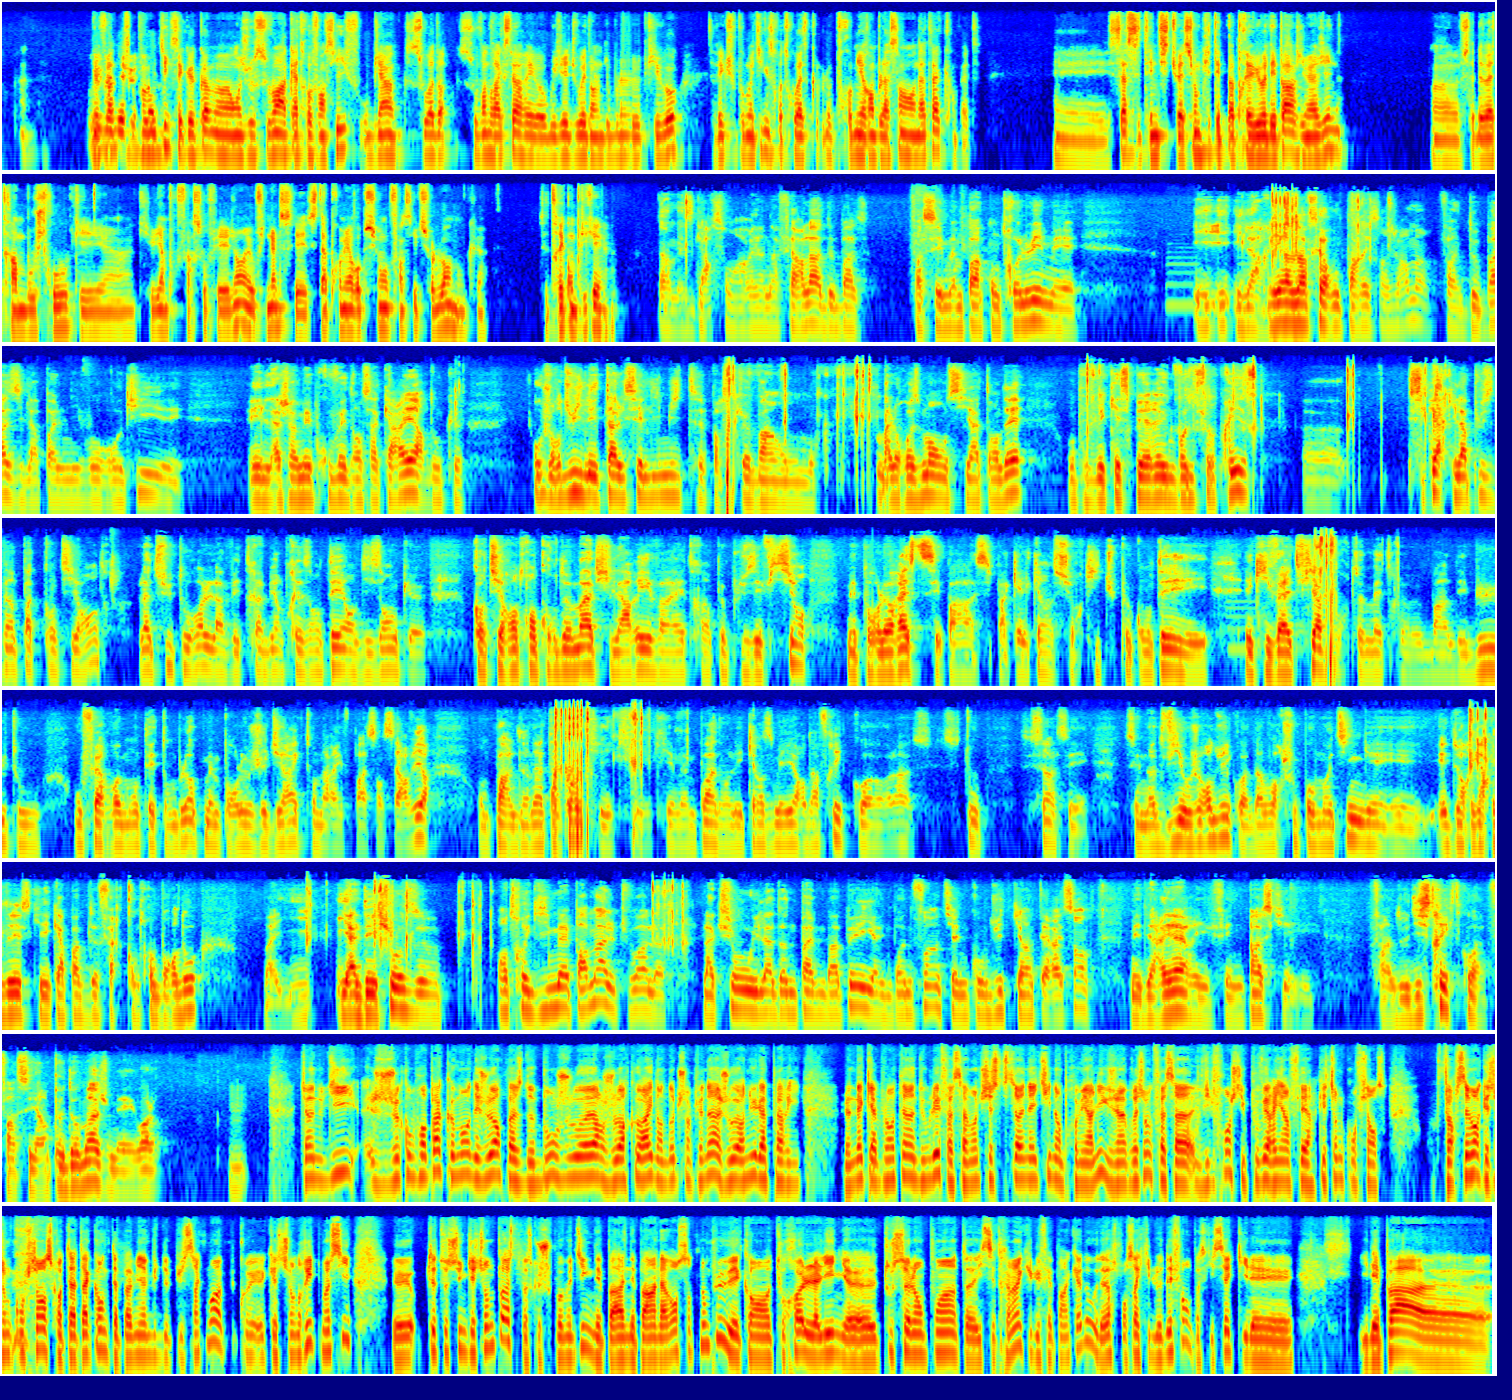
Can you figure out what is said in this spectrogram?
Le problème des Choupo-Moting, c'est que comme on joue souvent à 4 offensifs, ou bien soit, souvent Draxler est obligé de jouer dans le double pivot, ça fait que Choupo-Moting se retrouve être le premier remplaçant en attaque en fait. Et ça, c'était une situation qui n'était pas prévue au départ, j'imagine. Euh, ça devait être un bouche-trou qui, euh, qui vient pour faire souffler les gens. Et au final, c'est ta première option offensive sur le banc. Donc, euh, c'est très compliqué. Non, mais ce garçon a rien à faire là de base. Enfin, c'est même pas contre lui, mais il, il a rien à faire au Paris Saint-Germain. Enfin, de base, il n'a pas le niveau requis et, et il l'a jamais prouvé dans sa carrière. Donc, aujourd'hui, il étale ses limites parce que, ben, malheureusement, on s'y attendait on pouvait qu'espérer une bonne surprise. Euh, c'est clair qu'il a plus d'impact quand il rentre. Là-dessus, Tourol l'avait très bien présenté en disant que quand il rentre en cours de match, il arrive à être un peu plus efficient. Mais pour le reste, c'est pas c'est pas quelqu'un sur qui tu peux compter et, qui va être fiable pour te mettre euh, ben, des buts ou, faire remonter ton bloc. Même pour le jeu direct, on n'arrive pas à s'en servir. On parle d'un attaquant qui, qui, qui, même pas dans les 15 meilleurs d'Afrique. Quoi. Voilà, c'est tout. C'est ça, c'est notre vie aujourd'hui, quoi, d'avoir Choupo-Moting et, et, de regarder ce qu'il est capable de faire contre Bordeaux. Bah, il, y, a des choses, euh, entre guillemets, pas mal, tu vois. L'action où il la donne pas Mbappé, il y a une bonne feinte, il y a une conduite qui est intéressante, mais derrière, il fait une passe qui est de district, quoi. Enfin, c'est un peu dommage, mais voilà. Tiens, on nous dit Je comprends pas comment des joueurs passent de bons joueurs, joueurs corrects dans d'autres championnats, à joueurs nuls à Paris. Le mec a planté un doublé face à Manchester United en première ligue. J'ai l'impression que face à Villefranche, il pouvait rien faire. Question de confiance. Forcément, question de confiance quand tu es attaquant, que tu pas mis un but depuis 5 mois. Question de rythme aussi. Peut-être aussi une question de poste, parce que Choupo-Moting n'est pas, n'est pas un avançante non plus. Et quand Tourol la ligne euh, tout seul en pointe, il sait très bien qu'il lui fait pas un cadeau. D'ailleurs, c'est pour ça qu'il le défend, parce qu'il sait qu'il est il n'est pas, euh,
